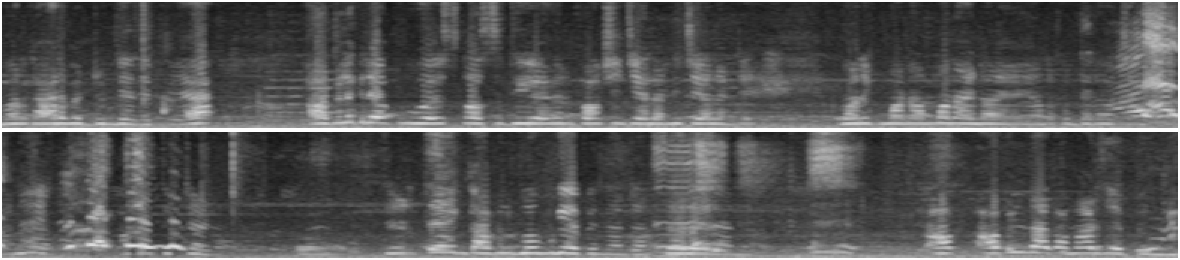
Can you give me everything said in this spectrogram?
మనకు ఆడబిడ్డ ఉండేది ఎక్కువ ఆ పిల్లకి రేపు వయసుకు వస్తుంది ఫంక్షన్ చేయాలని చేయాలంటే మనకి మన అమ్మ నాయన అనుకుంటేనే వచ్చారని అప్పుడు తిట్టాడు. తిడితే ఇంకా ఆ పిల్ల బొమ్మకి అయిపోయిందంట. సరే అని ఆ- పిల్లలు పిల్ల నాకు ఆ మాట చెప్పింది.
